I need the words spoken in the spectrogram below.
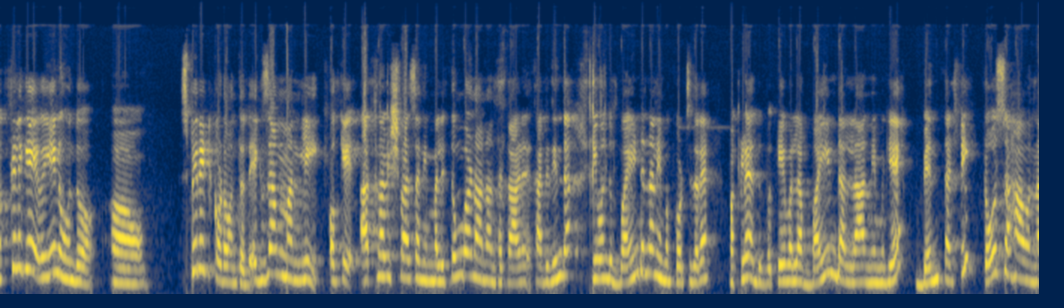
ಮಕ್ಕಳಿಗೆ ಏನು ಒಂದು ಸ್ಪಿರಿಟ್ ಕೊಡುವಂಥದ್ದು. ಎಕ್ಸಾಮ್ ಅನ್ಲಿ ಓಕೆ ಆತ್ಮವಿಶ್ವಾಸ ನಿಮ್ಮಲ್ಲಿ ತುಂಬೋಣ ಅನ್ನೋಂಥ ಕಾರ್ಯ, ಕಾರ್ಯದಿಂದ ಈ ಒಂದು ಬೈಂಡ್ ನಿಮಗೆ ಕೊಡ್ತಿದ್ದಾರೆ ಮಕ್ಕಳೇ, ಅದು ಕೇವಲ ಬೈಂಡ್ ಅಲ್ಲ, ನಿಮಗೆ ಬೆನ್ತಟ್ಟಿ ಪ್ರೋತ್ಸಾಹವನ್ನ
